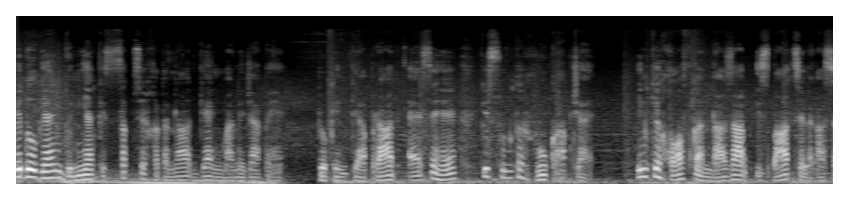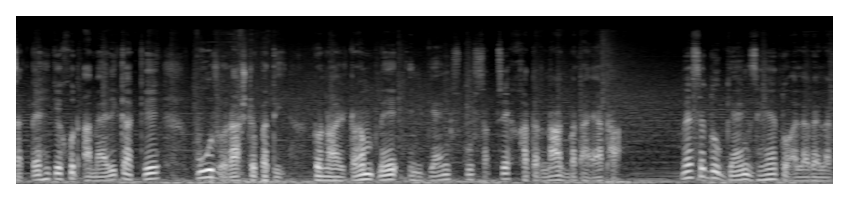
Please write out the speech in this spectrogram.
ये दो गैंग दुनिया के सबसे खतरनाक गैंग माने जाते हैं। क्योंकि इनके अपराध ऐसे हैं कि सुनकर रूह काँप जाए। इनके खौफ का अंदाज़ा आप इस बात से लगा सकते हैं कि खुद अमेरिका के पूर्व राष्ट्रपति डोनाल्ड ट्रंप ने इन गैंग्स को सबसे ख़तरनाक बताया था। वैसे दो गैंग्स हैं तो अलग अलग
